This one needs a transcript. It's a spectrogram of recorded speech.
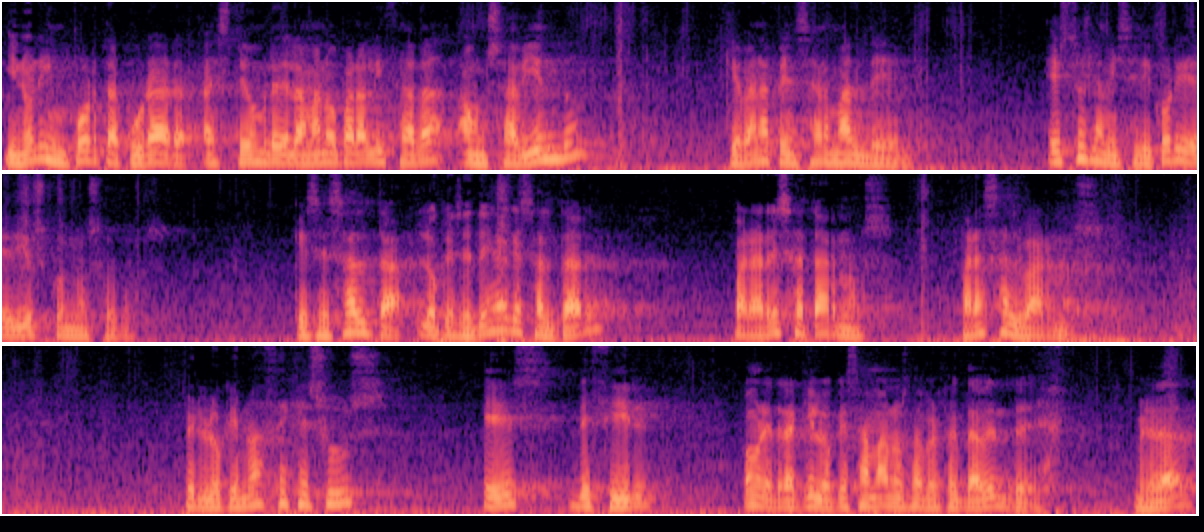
y no le importa curar a este hombre de la mano paralizada, aun sabiendo que van a pensar mal de él. Esto es la misericordia de Dios con nosotros, que se salta lo que se tenga que saltar para rescatarnos, para salvarnos. Pero lo que no hace Jesús es decir, Hombre, tranquilo, que esa mano está perfectamente, ¿verdad?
